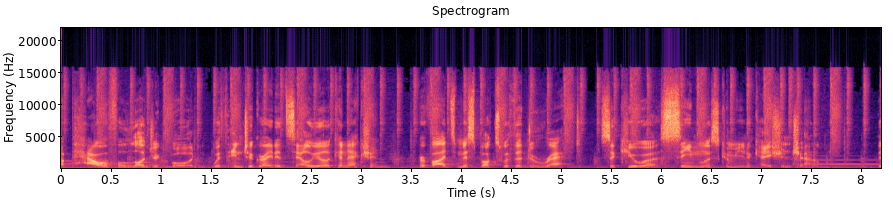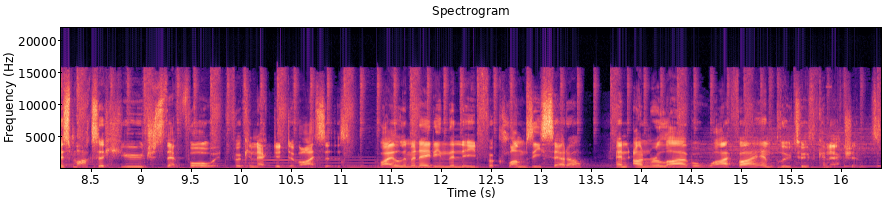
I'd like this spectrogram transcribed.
A powerful logic board with integrated cellular connection provides Mistbox with a direct, secure, seamless communication channel. This marks a huge step forward for connected devices by eliminating the need for clumsy setup and unreliable Wi-Fi and Bluetooth connections.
